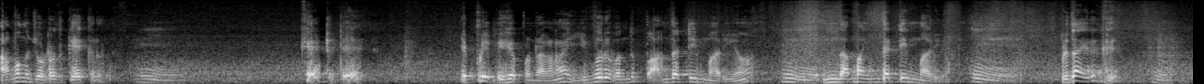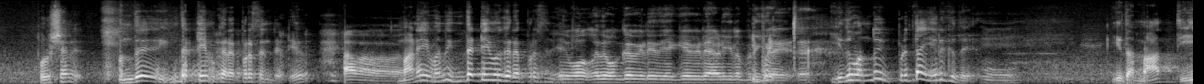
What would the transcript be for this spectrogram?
அவங்க சொல்கிறது கேட்குறது கேட்டுட்டு எப்படி பிஹேவ் பண்ணுறாங்கன்னா இவர் வந்து அந்த டீம் மாதிரியும் இந்த அம்மா இந்த டீம் மாதிரியும் இப்படி தான் இருக்கு. புருஷன் வந்து இந்த டீமுக்கு ரெப்ரசன்டேட்டிவ் மனைவி வந்து இந்த டீமுக்கு ரெப்ரசன்டேட்டிவ் இது உ- இது உங்கள் வீடு இது எங்கள் வீடு அப்படிங்கிற இது வந்து இப்படி தான் இருக்குது. இதை மாற்றி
